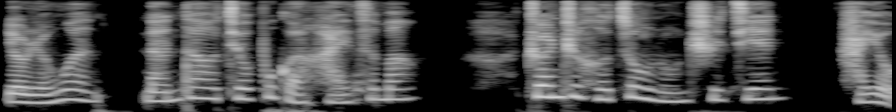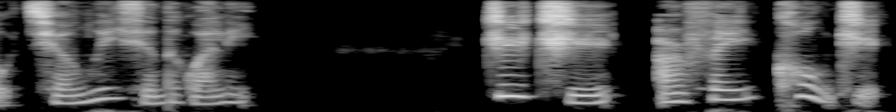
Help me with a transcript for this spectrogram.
有人问：难道就不管孩子吗？专制和纵容之间还有权威型的管理，支持而非控制。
